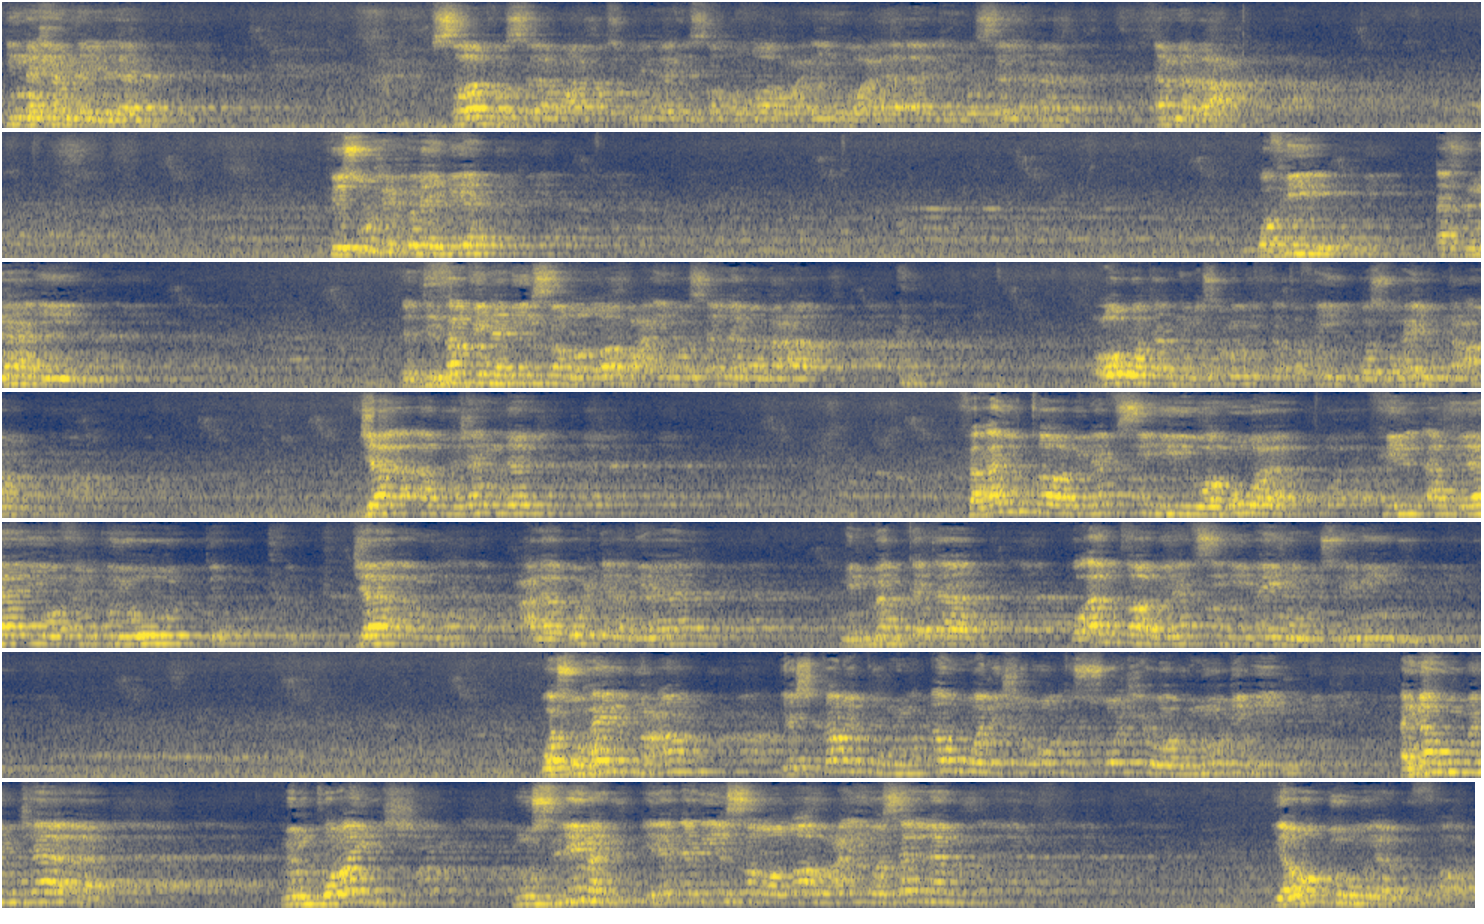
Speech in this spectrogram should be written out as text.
إن الحمد لله الصلاة والسلام على رسول الله صلى الله عليه وعلى آله وسلم أما بعد في صلح الحديبية وفي أثناء اتفاق النبي صلى الله عليه وسلم مع عروة بن مسعود الثقفي وسهيل بن عمرو جاء أبو جندل فألقى بنفسه وهو في الأغلال وفي القيود جاء على بعد أميال من مكة وألقى بنفسه بين المسلمين. وسهيل بن عمرو يشترط من أول شروط الصلح وبنوده أنه من جاء من قريش مسلما إلى النبي صلى الله عليه وسلم يرده إلى الكفار.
